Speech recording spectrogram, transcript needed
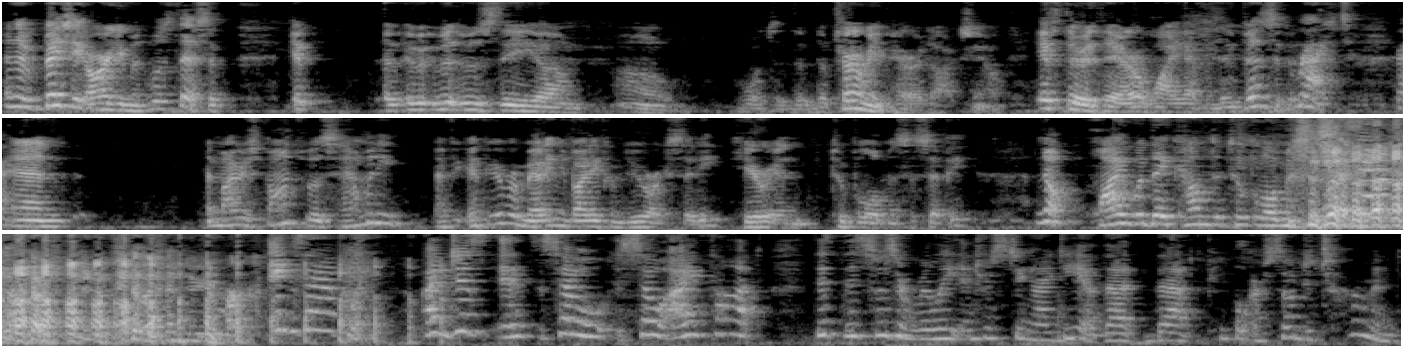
And the basic argument was this: if, if it, it was the um, oh, what's it, the, the Fermi paradox. You know, if they're there, why haven't they visited? us? right. Right. And and my response was, how many have you, have you ever met anybody from New York City here in Tupelo, Mississippi? No. Why would they come to Tupelo, Mississippi? New York. exactly. I'm just it's so so. I thought this this was a really interesting idea that that people are so determined.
